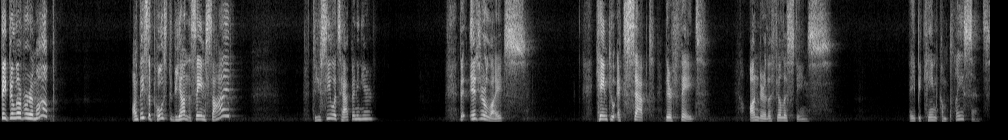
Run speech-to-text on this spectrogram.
they deliver him up. Aren't they supposed to be on the same side? Do you see what's happening here? The Israelites came to accept their fate under the Philistines. They became complacent.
